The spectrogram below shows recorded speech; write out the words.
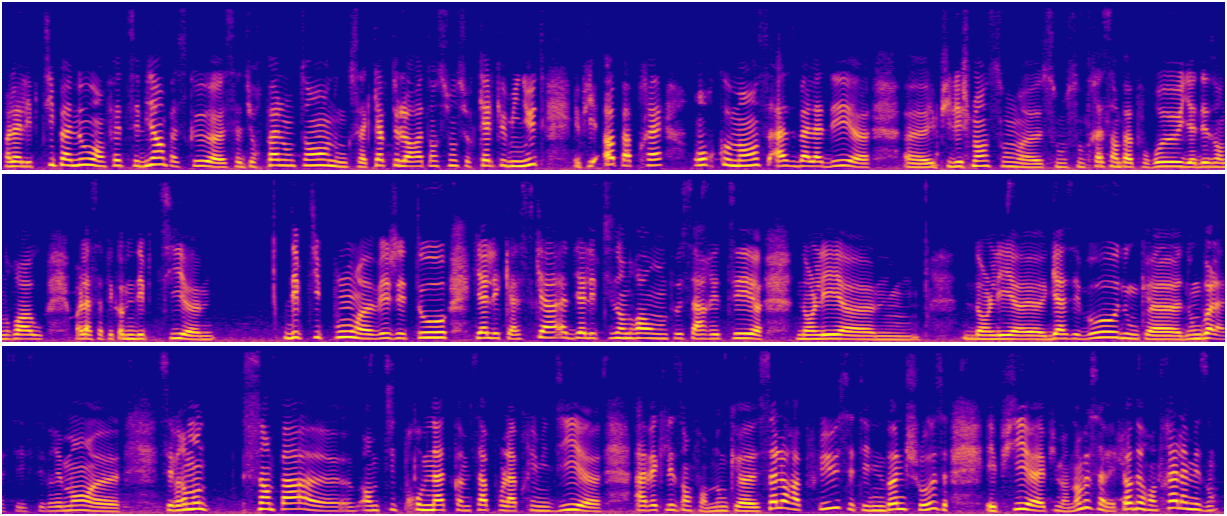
voilà les petits panneaux en fait c'est bien parce que euh, ça dure pas longtemps donc ça capte leur attention sur quelques minutes et puis hop après on recommence à se balader euh, euh, et puis les chemins sont, sont, très sympas pour eux. Il y a des endroits où voilà ça fait comme des petits des petits ponts végétaux, il y a les cascades, il y a les petits endroits où on peut s'arrêter dans les dans les gazebos. Donc donc voilà c'est vraiment c'est vraiment sympa euh, en petite promenade comme ça pour l'après-midi euh, avec les enfants. Donc euh, ça leur a plu, c'était une bonne chose. Et puis, puis maintenant, bah, ça va être l'heure de rentrer à la maison.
